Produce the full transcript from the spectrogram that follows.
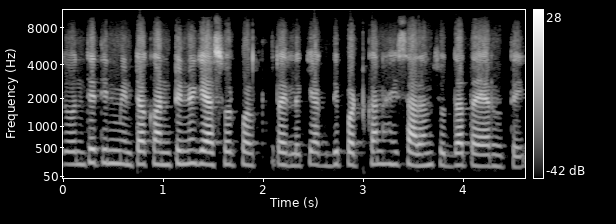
दोन ते तीन मिनिटं कंटिन्यू गॅसवर परतत राहिलं की अगदी पटकन हे सारण सुद्धा तयार होते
